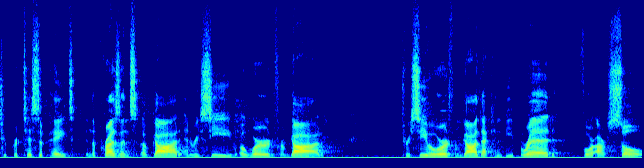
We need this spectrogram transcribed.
to participate in the presence of God and receive a word from God. To receive a word from God that can be bread for our soul.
